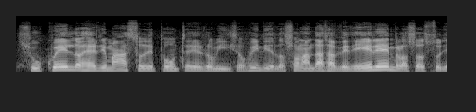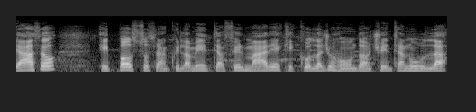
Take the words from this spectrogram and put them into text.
su quello che è rimasto del ponte del Romito, quindi lo sono andato a vedere, me lo sono studiato e posso tranquillamente affermare che con la Gioconda non c'entra nulla.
